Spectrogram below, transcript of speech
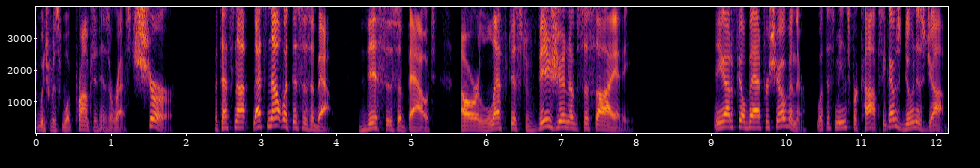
which was what prompted his arrest. Sure, but that's not. That's not what this is about. This is about our leftist vision of society. And you got to feel bad for Chauvin there. What this means for cops. The guy was doing his job.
